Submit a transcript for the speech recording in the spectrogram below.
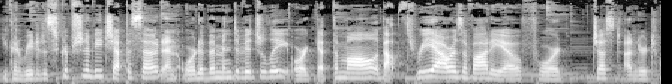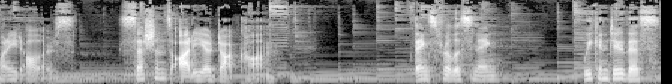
You can read a description of each episode and order them individually or get them all, about three hours of audio, for just under $20. Sessionsaudio.com. Thanks for listening. We can do this.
